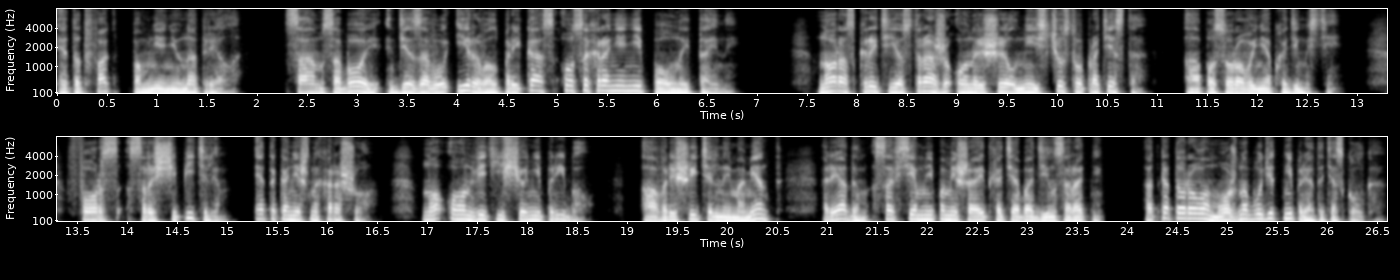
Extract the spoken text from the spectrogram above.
Этот факт, по мнению Натриала, сам собой дезавуировал приказ о сохранении полной тайны. Но раскрыть ее стражу он решил не из чувства протеста, а по суровой необходимости. Форс с расщепителем — это, конечно, хорошо, но он ведь еще не прибыл, а в решительный момент рядом совсем не помешает хотя бы один соратник, от которого можно будет не прятать осколка.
